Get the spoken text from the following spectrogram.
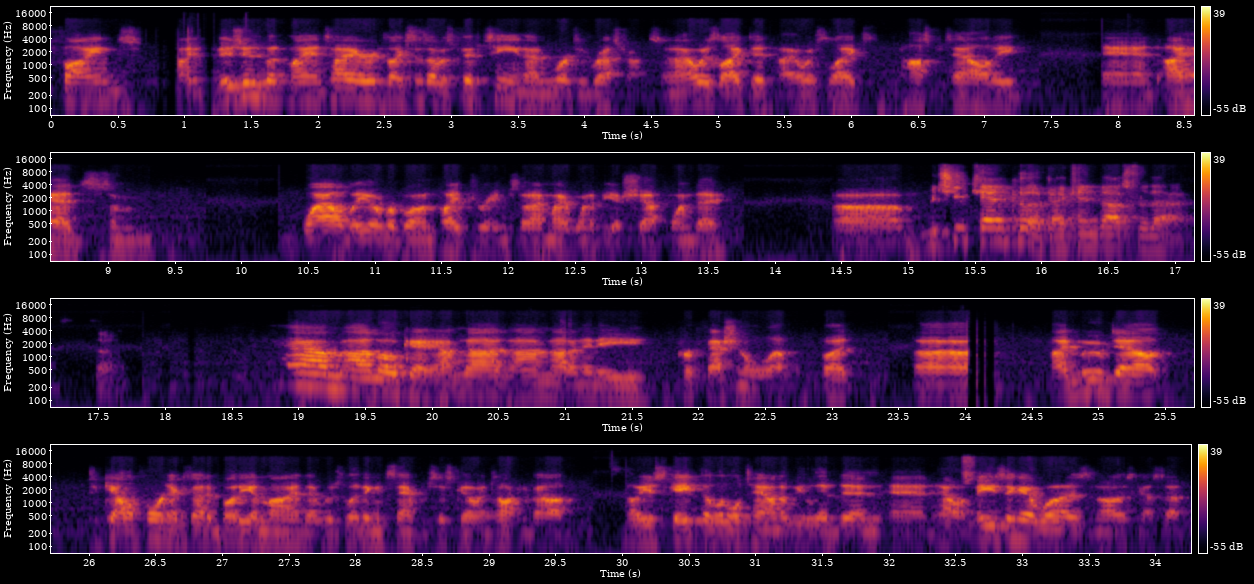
find my vision, but my entire like since I was 15, I'd worked in restaurants, and I always liked it. I always liked hospitality, and I had some wildly overblown pipe dreams that I might want to be a chef one day. Um, Which you can cook. I can vouch for that. So I'm, I'm okay. I'm not I'm not on any professional level, but uh, I moved out to California because I had a buddy of mine that was living in San Francisco and talking about how he escaped the little town that we lived in and how amazing it was and all this kind of stuff.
